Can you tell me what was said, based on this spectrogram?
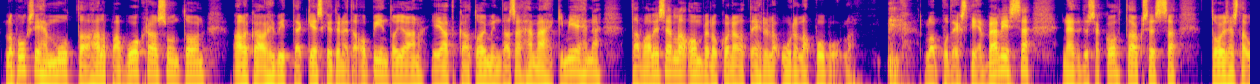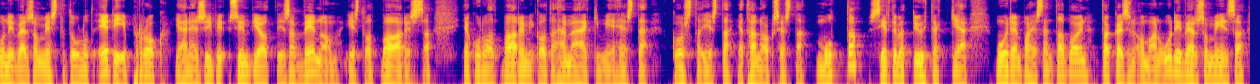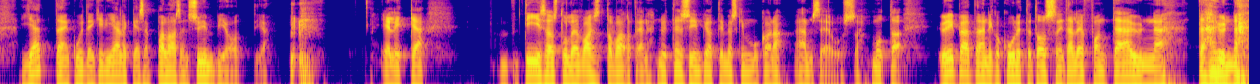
Lopuksi hän muuttaa halpaan vuokra-asuntoon, alkaa hyvittää keskeytyneitä opintojaan ja jatkaa toimintansa hämähäkkimiehenä tavallisella ompelukoneella tehdyllä uudella puvulla. Lopputekstien välissä näytetyssä kohtauksessa toisesta universumista tullut Eddie Brock ja hänen symbioottinsa Venom istuvat baarissa ja kuuluvat baarimikolta hämähäkkimiehestä, kostajista ja Thanoksesta, mutta siirtyvät yhtäkkiä muiden pahisten tavoin takaisin omaan universumiinsa, jättäen kuitenkin jälkeensä palasen symbioottia. Eli tiisaus tulevaisuutta varten. Nyt symbiotti myöskin mukana MCUssa. Mutta ylipäätään niin kuin kuulitte tuossa, niin tämä leffa on täynnä, täynnä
